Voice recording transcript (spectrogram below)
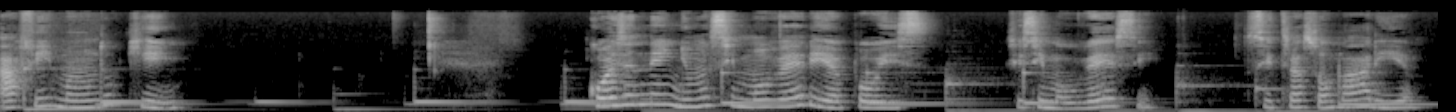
afirmando que coisa nenhuma se moveria, pois se se movesse, se transformaria.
